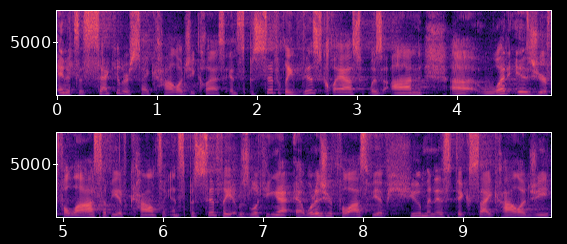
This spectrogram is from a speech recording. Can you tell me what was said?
and it's a secular psychology class. And specifically, this class was on uh, what is your philosophy of counseling, and specifically, it was looking at, at what is your philosophy of humanistic psychology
